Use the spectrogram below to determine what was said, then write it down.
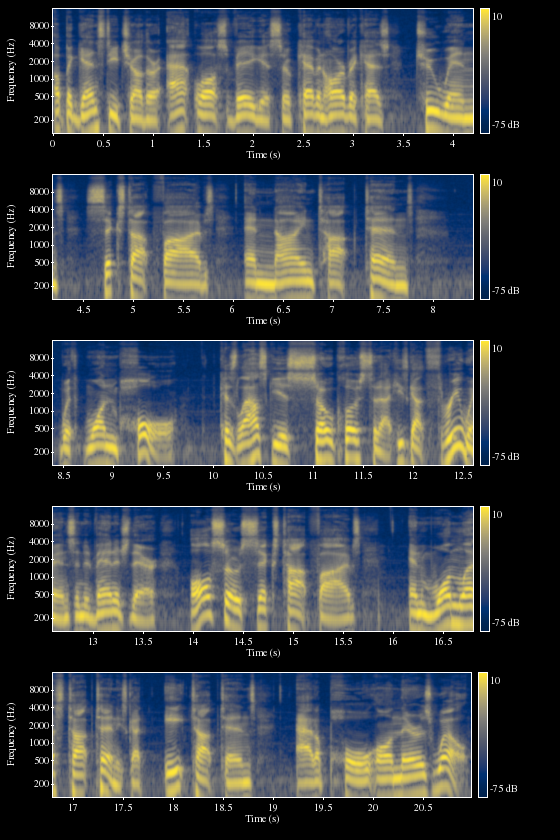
up against each other at Las Vegas, so Kevin Harvick has two wins, six top fives, and nine top tens with one pole. Keselowski is so close to that. He's got three wins, an advantage there, also six top fives, and one less top 10. He's got eight top 10s at a pole on there as well.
